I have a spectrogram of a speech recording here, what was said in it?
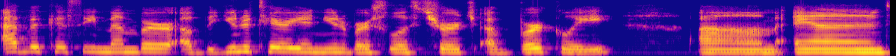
advocacy member of the Unitarian Universalist Church of Berkeley. Um, and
